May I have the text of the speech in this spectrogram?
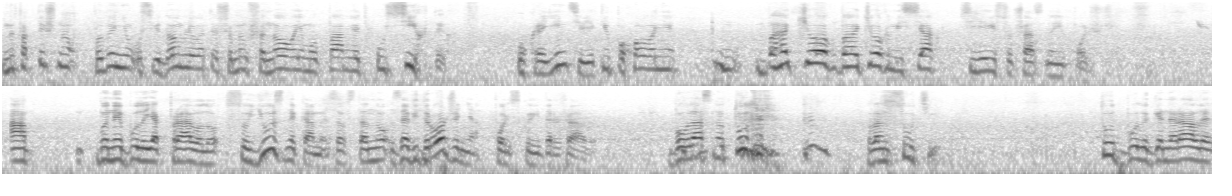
ми фактично повинні усвідомлювати, що ми вшановуємо пам'ять усіх тих українців, які поховані в багатьох багатьох місцях всієї сучасної Польщі. А вони були, як правило, союзниками за, встанов... за відродження польської держави. Бо, власне, тут, в Ланцуті, тут були генерали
